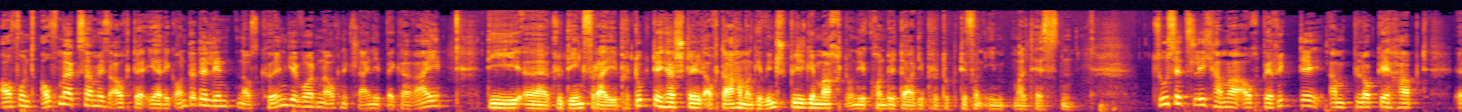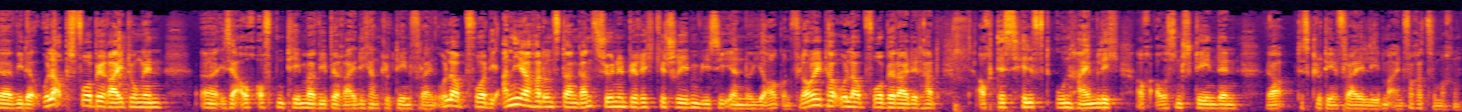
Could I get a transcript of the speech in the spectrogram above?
auf uns aufmerksam ist auch der Erik Unter der Linden aus Köln geworden, auch eine kleine Bäckerei, die äh, glutenfreie Produkte herstellt. Auch da haben wir ein Gewinnspiel gemacht und ihr konntet da die Produkte von ihm mal testen. Zusätzlich haben wir auch Berichte am Blog gehabt, äh, wieder Urlaubsvorbereitungen äh, ist ja auch oft ein Thema, wie bereite ich einen glutenfreien Urlaub vor. Die Anja hat uns da einen ganz schönen Bericht geschrieben, wie sie ihren New York und Florida Urlaub vorbereitet hat. Auch das hilft unheimlich, auch Außenstehenden, ja, das glutenfreie Leben einfacher zu machen.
